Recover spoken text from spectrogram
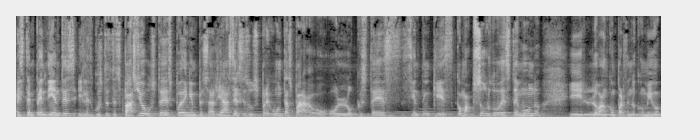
estén pendientes y les guste este espacio. Ustedes pueden empezar ya a hacerse sus preguntas para o, lo que ustedes sienten que es como absurdo de este mundo y lo van compartiendo conmigo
